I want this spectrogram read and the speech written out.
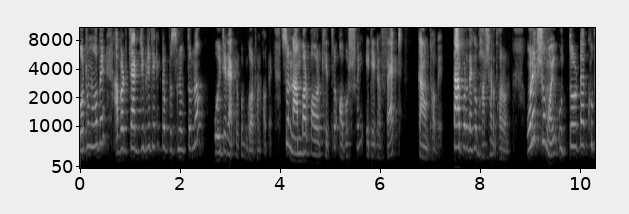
গঠন হবে, আবার চ্যাটজিপিটি থেকে একটা প্রশ্ন উত্তর নাও ওইটার একরকম গঠন হবে। সো নাম্বার পাওয়ার ক্ষেত্রে অবশ্যই এটা একটা ফ্যাক্ট কাউন্ট হবে। তারপরে দেখো ভাষার ধরন। অনেক সময় উত্তরটা খুব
